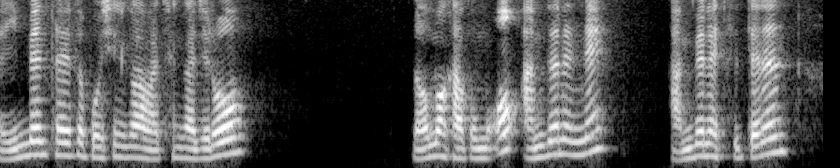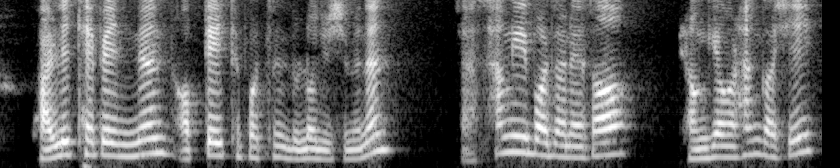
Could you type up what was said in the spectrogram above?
인벤터에서 보시는 것과 마찬가지로 넘어가 보면 어? 안 변했네? 안 변했을 때는 관리 탭에 있는 업데이트 버튼을 눌러주시면은 자, 상위 버전에서 변경을 한 것이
